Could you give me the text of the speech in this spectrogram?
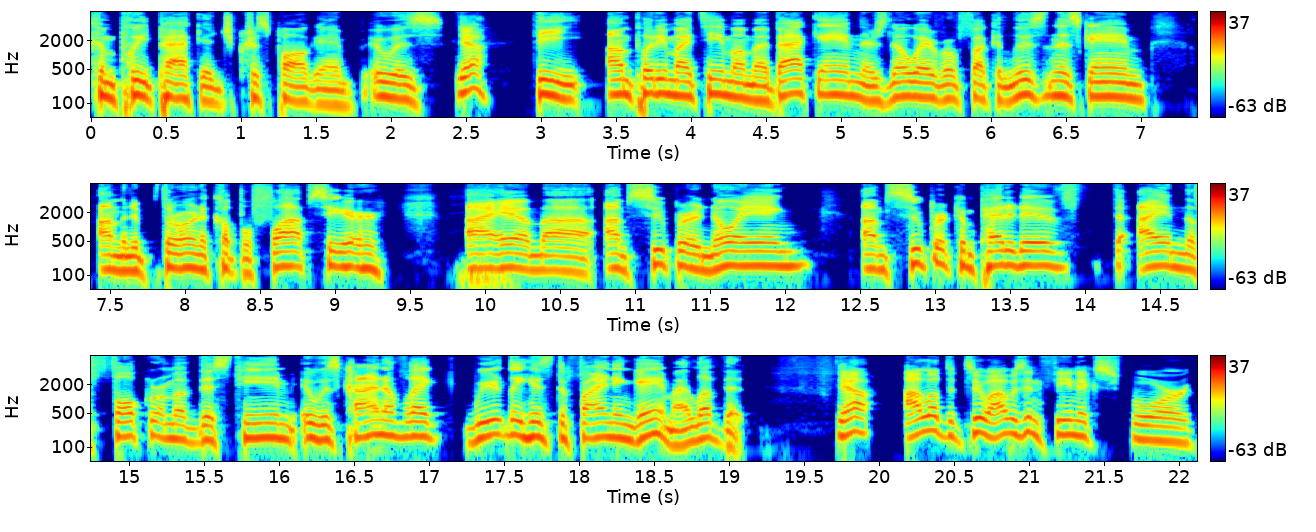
complete package Chris Paul game. It was yeah. The I'm putting my team on my back game. There's no way we're fucking losing this game. I'm going to throw in a couple flops here. I am uh, I'm super annoying. I'm super competitive. I am the fulcrum of this team. It was kind of like weirdly his defining game. I loved it. Yeah, I loved it too. I was in Phoenix for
